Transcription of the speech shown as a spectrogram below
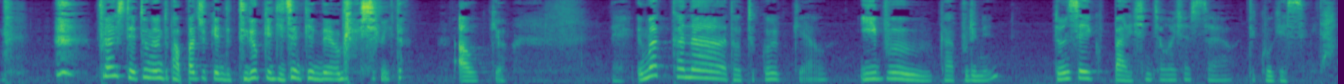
프랑스 대통령도 바빠 죽겠는데 드럽게 귀찮겠네요. 그러십니다. 아, 웃겨. 네, 음악 하나 더 듣고 올게요. 이브가 부르는 Don't Say Goodbye 신청하셨어요. 듣고 오겠습니다.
